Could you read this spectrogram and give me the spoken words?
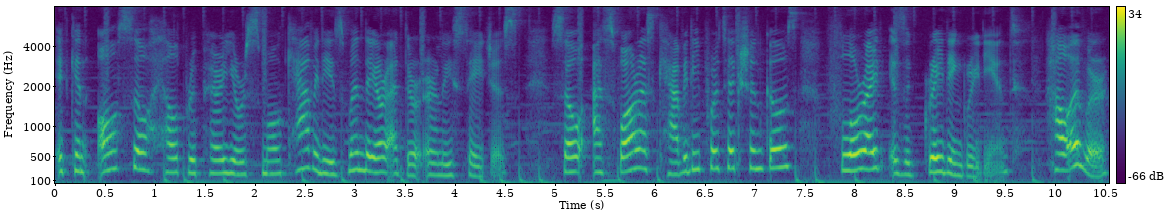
It can also help repair your small cavities when they are at their early stages. So as far as cavity protection goes, fluoride is a great ingredient. However,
